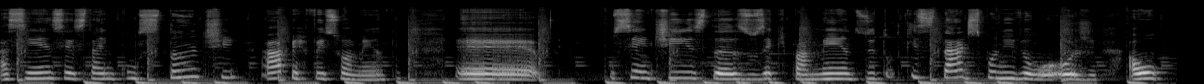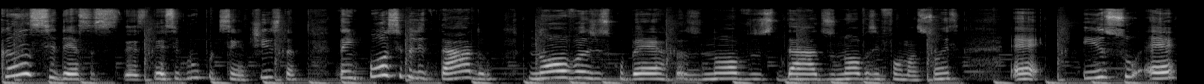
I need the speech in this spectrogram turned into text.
a ciência está em constante aperfeiçoamento. É, os cientistas, os equipamentos e tudo que está disponível hoje ao alcance desses, desse, grupo de cientistas tem possibilitado novas descobertas, novos dados, novas informações. É, isso é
